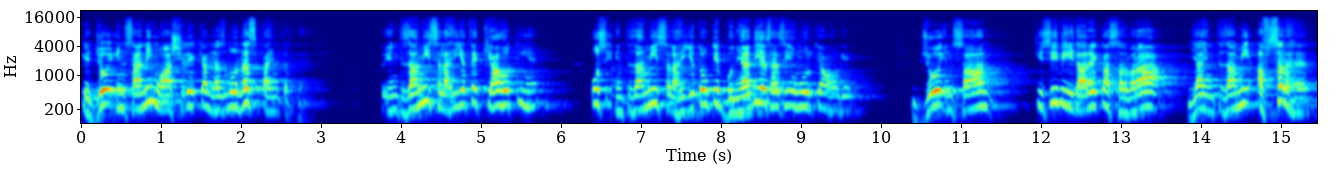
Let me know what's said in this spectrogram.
کہ جو انسانی معاشرے کا نظم و نسق قائم کرتے ہیں۔ تو انتظامی صلاحیتیں کیا ہوتی ہیں؟ اس انتظامی صلاحیتوں کے بنیادی اثاثی امور کیا ہوں گے؟ جو انسان کسی بھی ادارے کا سربراہ یا انتظامی افسر ہے،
